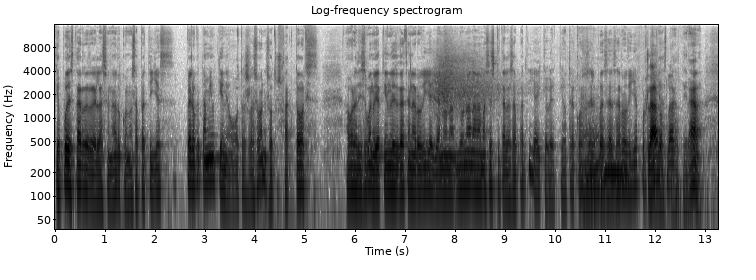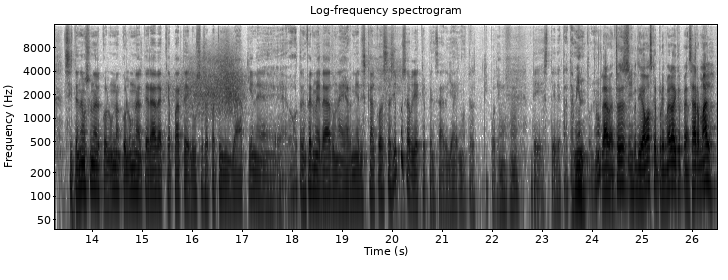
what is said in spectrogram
que puede estar relacionado con las zapatillas, pero que también tiene otras razones, otros factores. Ahora dice, bueno, ya tiene un desgaste en la rodilla, ya no, yo nada más es quitar la zapatilla, hay que ver qué otra cosa se le puede hacer a esa mm. rodilla porque ya está alterada. Si tenemos una, una, columna alterada que aparte del uso de zapatillas ya tiene otra enfermedad, una hernia discal, cosas así, pues habría que pensar ya en otro tipo de, de, este, de tratamiento, ¿no? Claro, entonces digamos que primero hay que pensar mal.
